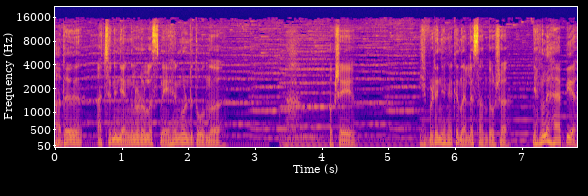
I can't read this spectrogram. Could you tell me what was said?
അത് അച്ഛന് ഞങ്ങളോടുള്ള സ്നേഹം കൊണ്ട് തോന്നുന്നതാ. പക്ഷേ ഇവിടെ ഞങ്ങൾക്ക് നല്ല സന്തോഷ. ഞങ്ങൾ ഹാപ്പിയാ.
